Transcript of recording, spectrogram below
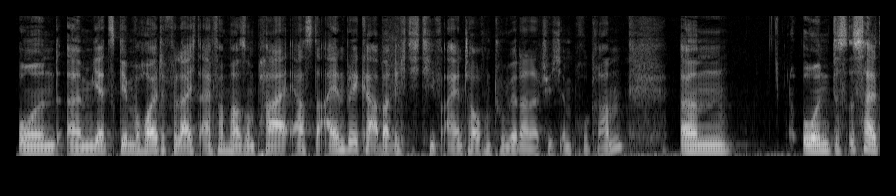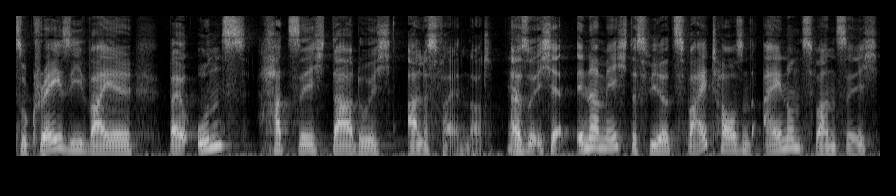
Und ähm, jetzt geben wir heute vielleicht einfach mal so ein paar erste Einblicke, aber richtig tief eintauchen tun wir da natürlich im Programm. Ähm, und das ist halt so crazy, weil bei uns hat sich dadurch alles verändert. Ja. Also ich erinnere mich, dass wir 2021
